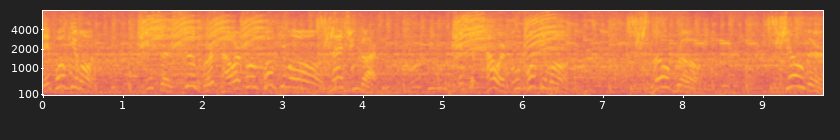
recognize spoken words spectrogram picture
A Pokemon. It's a super powerful Pokemon. Magikarp. It's a powerful Pokemon. Slowbro. Shieldon.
